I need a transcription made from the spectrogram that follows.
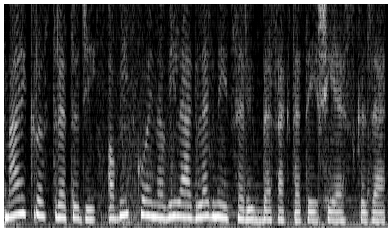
MicroStrategy, a bitcoin a világ legnépszerűbb befektetési eszköze.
